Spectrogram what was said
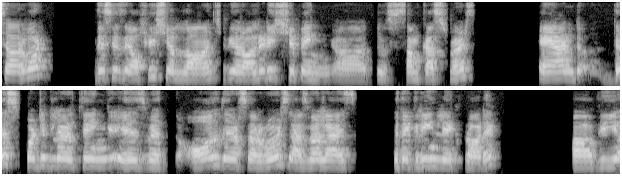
server. This is the official launch. We are already shipping uh, to some customers. And this particular thing is with all their servers as well as with the GreenLake product. Uh, we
